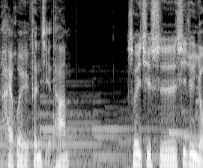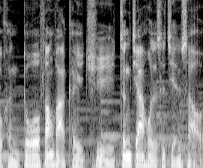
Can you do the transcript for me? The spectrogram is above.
还会分解它，所以其实细菌有很多方法可以去增加或者是减少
